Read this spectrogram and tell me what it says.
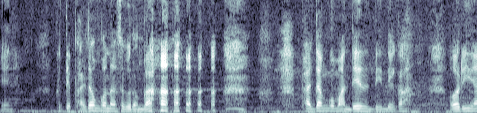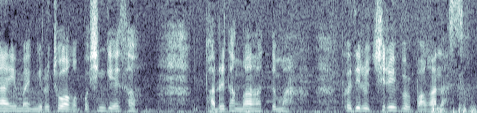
얘는 그때 발 담고 나서 그런가 발 담그면 안 되는데 내가 어린아이 모양으로 좋아갖고 신기해서 발을 담가왔더만 그 뒤로 출입을 막아놨어.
